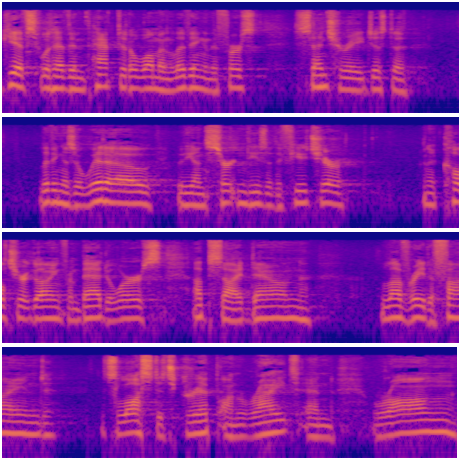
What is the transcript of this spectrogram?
gifts would have impacted a woman living in the first century, just a, living as a widow with the uncertainties of the future, a culture going from bad to worse, upside down, love redefined. It's lost its grip on right and wrong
